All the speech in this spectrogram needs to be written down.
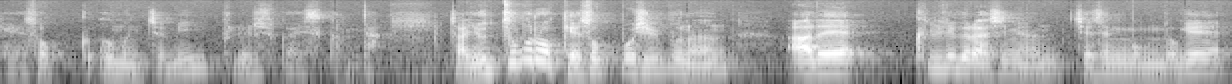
계속 그 의문점이 풀릴 수가 있을 겁니다. 자, 유튜브로 계속 보실 분은 아래 클릭을 하시면 재생 목록에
